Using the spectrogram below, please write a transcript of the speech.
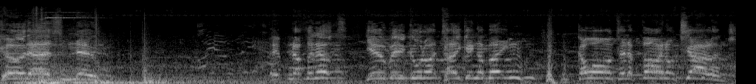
Good as new. If nothing else, you'll be good at taking a beating. Go on to the final challenge.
